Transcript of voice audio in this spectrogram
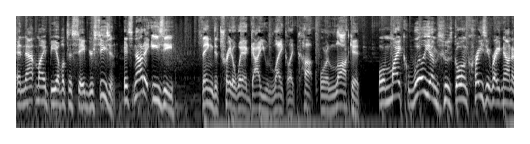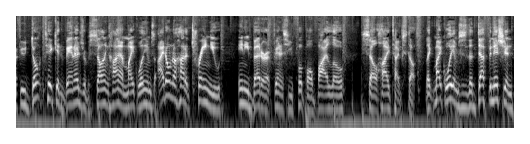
and that might be able to save your season. It's not an easy thing to trade away a guy you like, like Kupp or Lockett or Mike Williams, who's going crazy right now. And if you don't take advantage of selling high on Mike Williams, I don't know how to train you any better at fantasy football. Buy low, sell high type stuff. Like Mike Williams is the definition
